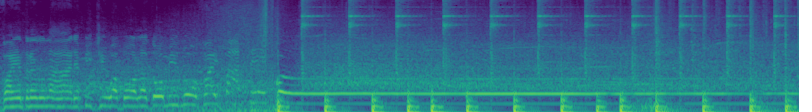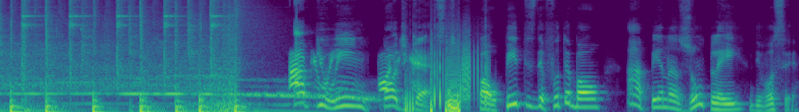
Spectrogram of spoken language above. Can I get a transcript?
Vai entrando na área, pediu a bola, dominou, vai bater, gol! Apwin Podcast. Palpites de futebol a apenas um play de você.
